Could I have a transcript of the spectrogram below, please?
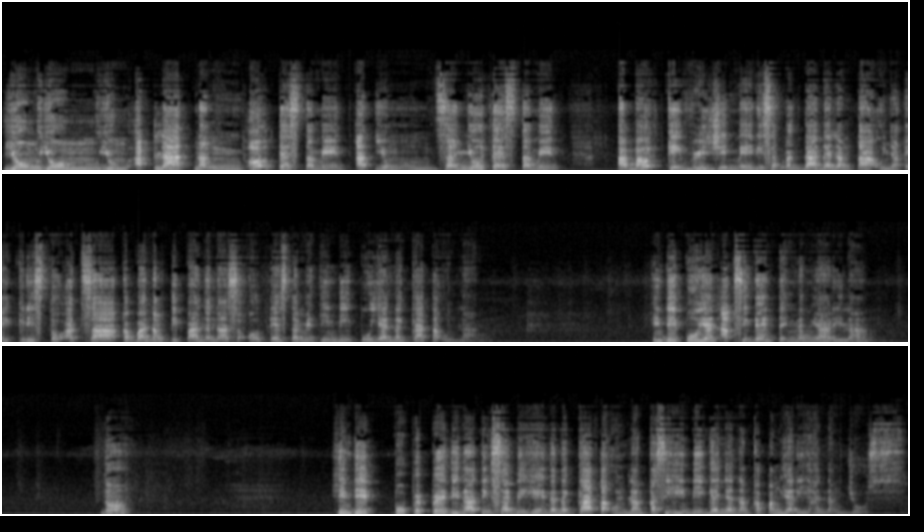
Yung, yung, yung aklat ng Old Testament at yung sa New Testament about kay Virgin Mary sa pagdadalang tao niya kay Kristo at sa kabanang tipan na nasa Old Testament, hindi po yan nagkataon lang. Hindi po yan aksidente ang nangyari lang. No? Hindi po pwede nating sabihin na nagkataon lang kasi hindi ganyan ang kapangyarihan ng Diyos.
